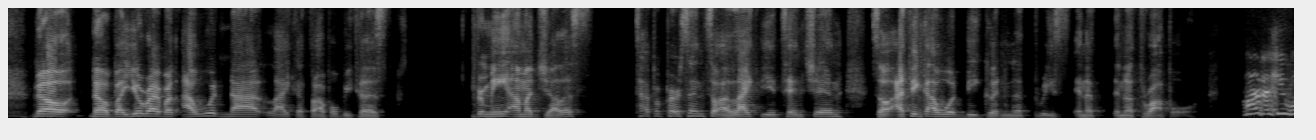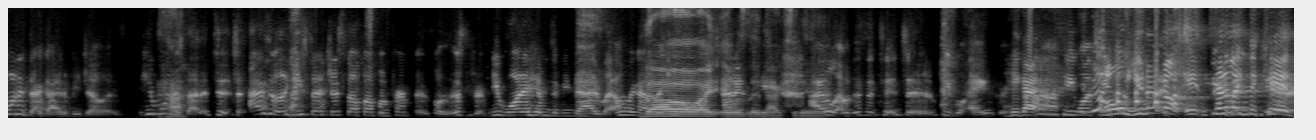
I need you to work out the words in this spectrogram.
no, no, but you're right. But I would not like a throuple because for me, I'm a jealous type of person. So I like the attention. So I think I would be good in a three in a in a throuple. Marta, he wanted that guy to be jealous. He wanted Huh? that attention. I feel like you set yourself up on purpose on this trip. You wanted him to be mad. Like, oh my god, look, No, I, it was at an me. accident. I love this attention. People angry. He got- Ah, he wants. Oh, you know, like, it's kind of like the he's kids.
